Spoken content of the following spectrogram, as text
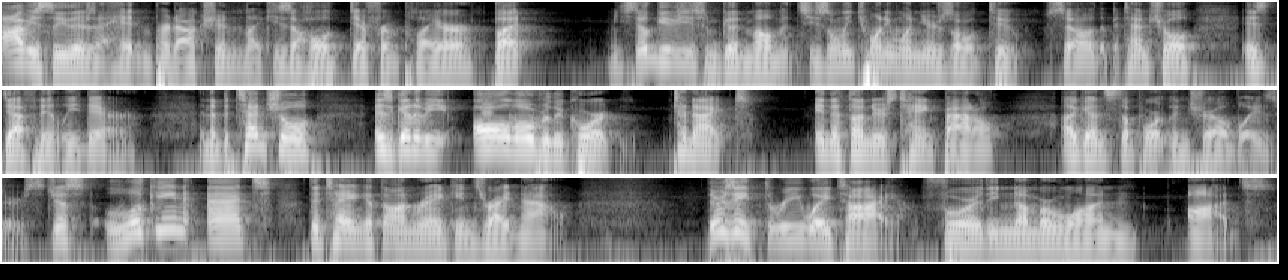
obviously there's a hit in production. Like, he's a whole different player, but he still gives you some good moments. He's only 21 years old, too, so the potential is definitely there. And the potential is going to be all over the court tonight in the Thunder's tank battle against the Portland Trailblazers. Just looking at the Tankathon rankings right now, there's a three way tie for the number one odds.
